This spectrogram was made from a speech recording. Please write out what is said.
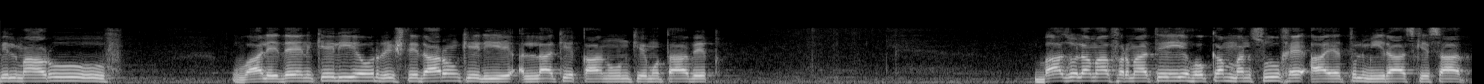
بالمعروف، والدین کے لیے اور رشتہ داروں کے لیے اللہ کے قانون کے مطابق۔ بعض علماء فرماتے ہیں یہ حکم منسوخ ہے آیت المیراث کے ساتھ۔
